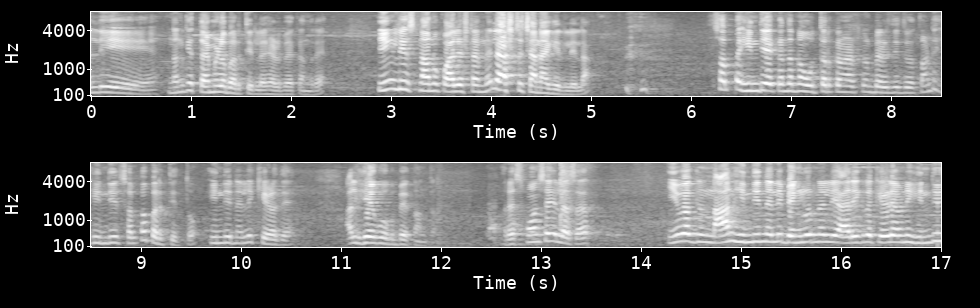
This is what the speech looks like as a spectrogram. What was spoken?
ಅಲ್ಲಿ ನನಗೆ ತಮಿಳು ಬರ್ತಿಲ್ಲ ಹೇಳಬೇಕಂದ್ರೆ. ಇಂಗ್ಲೀಷ್ ನಾನು ಕಾಲೇಜ್ ಟೈಮ್ನಲ್ಲಿ ಅಷ್ಟು ಚೆನ್ನಾಗಿರಲಿಲ್ಲ. ಸ್ವಲ್ಪ ಹಿಂದಿ ಯಾಕಂದ್ರೆ ನಾವು ಉತ್ತರ ಕರ್ನಾಟಕ ಬೆಳೆದಿದ್ವಿ ಕಂಡು ಹಿಂದಿ ಸ್ವಲ್ಪ ಬರ್ತಿತ್ತು. ಹಿಂದಿನಲ್ಲಿ ಕೇಳಿದೆ, ಅಲ್ಲಿ ಹೇಗೆ ಹೋಗ್ಬೇಕಂತ. ರೆಸ್ಪಾನ್ಸೇ ಇಲ್ಲ ಸರ್. ಇವಾಗ ನಾನು ಹಿಂದಿನಲ್ಲಿ ಬೆಂಗಳೂರಿನಲ್ಲಿ ಯಾರಿಗೂ ಕೇಳಿ ಅವನಿಗೆ ಹಿಂದಿ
